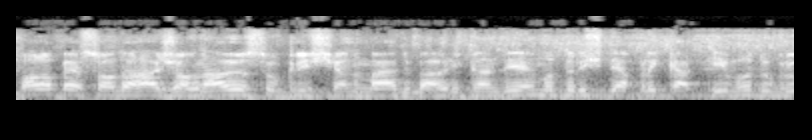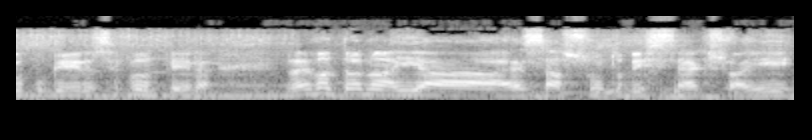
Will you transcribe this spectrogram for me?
Fala pessoal da Rádio Jornal, eu sou o Cristiano Maia de Barro de Candeiro, motorista de aplicativo do Grupo Guerreiro Sem Fronteira. Levantando aí a, esse assunto de sexo aí,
